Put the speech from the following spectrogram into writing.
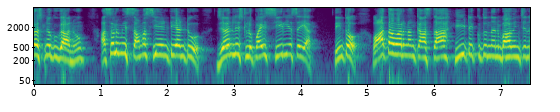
ప్రశ్నకు గాను అసలు మీ సమస్య ఏంటి అంటూ జర్నలిస్టులపై సీరియస్ అయ్యారు. దీంతో వాతావరణం కాస్త హీట్ ఎక్కుతుందని భావించిన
